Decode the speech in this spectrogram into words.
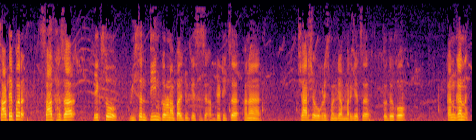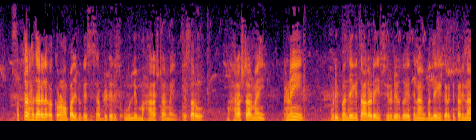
साठे पर सात हज़ार एक सौ वीसन तीन कोरोना पॉझिटिव केसेस से अपडेट है અને चारशे ओगणीस मन क्या मर तो देखो कनकन सत्तर हज़ार लगा कोरोना पॉजिटिव केसेस अपडेट है ओनली महाराष्ट्र में जैसा रो महाराष्ट्र में घणी गुड़ी बंदेगी ऑलरेडी शिरडीर तो येते नांग बंदेगी करके तड़ीना.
